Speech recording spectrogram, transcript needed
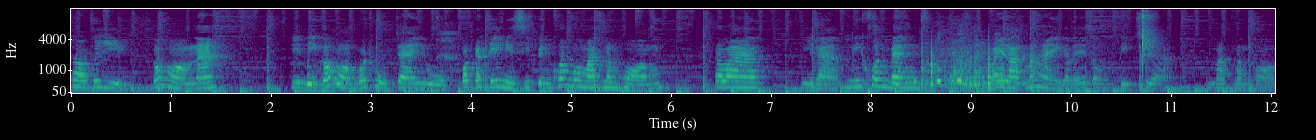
ชอบก็หยิบ ก็หอมนะกลิ่นนี้ก็หอมก็ถูกใจอยู่ ปกตินี่สิเป็นคนบ่มักน้ำหอม แต่ว่านี่ล่ะมีคนแบ่งไวรัสมาให้ก็เลยต้องติดเชื้อมักน้ำหอม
